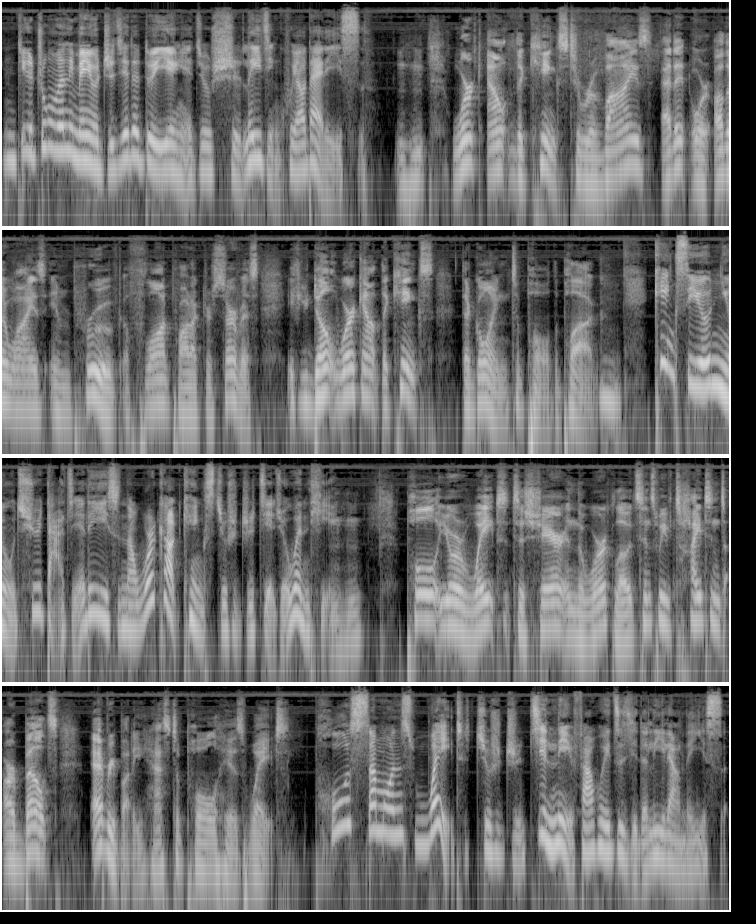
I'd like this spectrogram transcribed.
嗯，这个中文里面有直接的对应，也就是勒紧裤腰带的意思。 hmm Work out the kinks to revise, edit, or otherwise improve a flawed product or service. If you don't work out the kinks, they're going to pull the plug. Kinks 有扭曲、打结的意思呢。Workout kinks 就是指解决问题。 Pull your weight to share in the workload. Since we've tightened our belts, everybody has to pull his weight. pull someone's weight 就是指尽力发挥自己的力量的意思。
